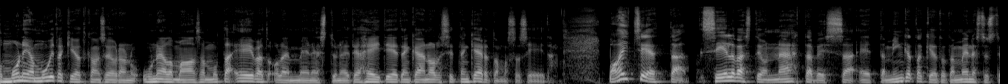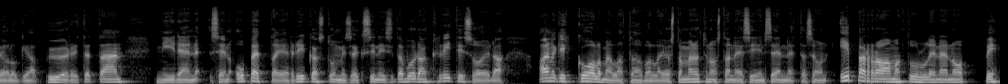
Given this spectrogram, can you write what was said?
On monia muitakin, jotka on seurannut unelmaansa, mutta eivät ole menestyneet, ja he ei tietenkään ole sitten kertomassa siitä. Paitsi, että selvästi on nähtävissä, että minkä takia tuota menestysteologiaa pyöritetään niiden sen opettajien rikastumiseksi, niin sitä voidaan kritisoida ainakin kolmella tavalla, josta mä nyt nostan esiin sen, että se on epäraamatullinen oppi,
